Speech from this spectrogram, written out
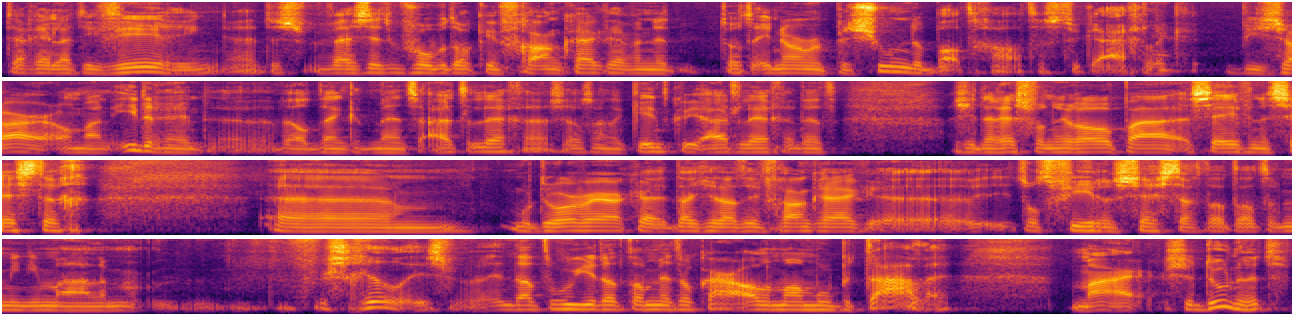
ter relativering. Hè, dus wij zitten bijvoorbeeld ook in Frankrijk. Daar hebben we net dat enorme pensioendebat gehad. Dat is natuurlijk eigenlijk bizar om aan iedereen, eh, weldenkend mensen, uit te leggen. Zelfs aan een kind kun je uitleggen dat als je in de rest van Europa 67 ehm, moet doorwerken, dat je dat in Frankrijk eh, tot 64 dat dat een minimale verschil is. En dat hoe je dat dan met elkaar allemaal moet betalen. Maar ze doen het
